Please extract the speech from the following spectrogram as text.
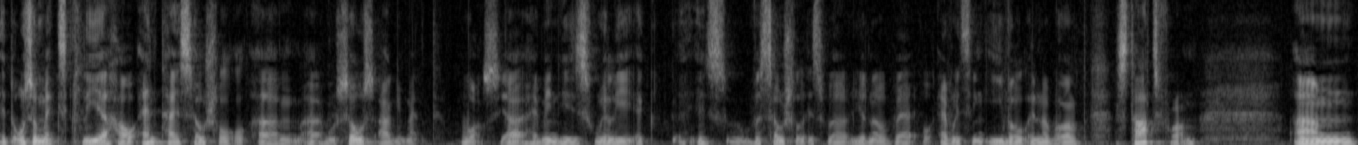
it also makes clear how antisocial um, uh, Rousseau's argument was. Yeah, I mean, he's really is the social is the you know where everything evil in the world starts from, um,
